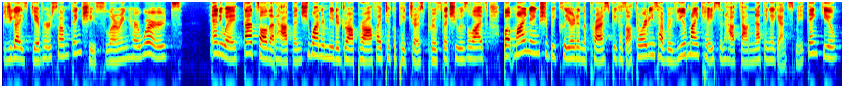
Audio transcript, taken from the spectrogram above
Did you guys give her something? She's slurring her words. Anyway, that's all that happened. She wanted me to drop her off. I took a picture as proof that she was alive, but my name should be cleared in the press because authorities have reviewed my case and have found nothing against me. Thank you.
